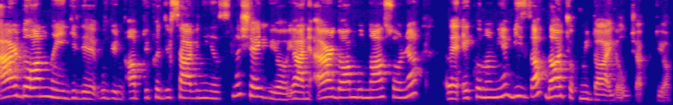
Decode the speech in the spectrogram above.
Erdoğan'la ilgili bugün Abdülkadir Selvi'nin yazısında şey diyor. Yani Erdoğan bundan sonra e, ekonomiye bizzat daha çok müdahil olacak diyor.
